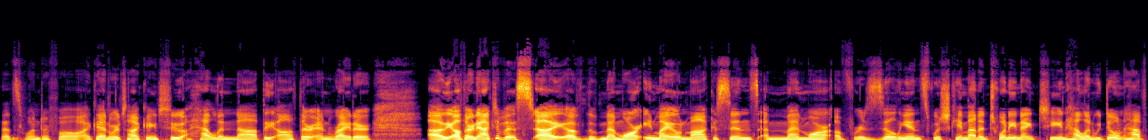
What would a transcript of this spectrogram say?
That's wonderful. Again, we're talking to Helen Knott, the author and writer, uh, the author and activist uh, of the memoir In My Own Moccasins, a memoir of resilience, which came out in 2019. Helen, we don't have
